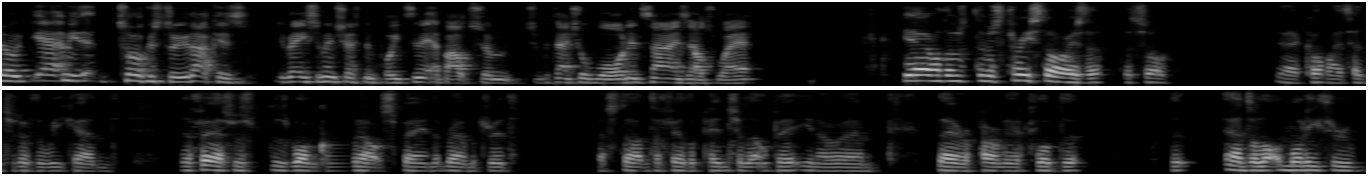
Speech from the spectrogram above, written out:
So yeah, I mean, talk us through that because you raised some interesting points in it about some some potential warning signs elsewhere. Yeah, well, there was there was three stories that, that sort of caught my attention over the weekend. The first was there's one coming out of Spain that Real Madrid are starting to feel the pinch a little bit. You know, um, they're apparently a club that that earns a lot of money through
